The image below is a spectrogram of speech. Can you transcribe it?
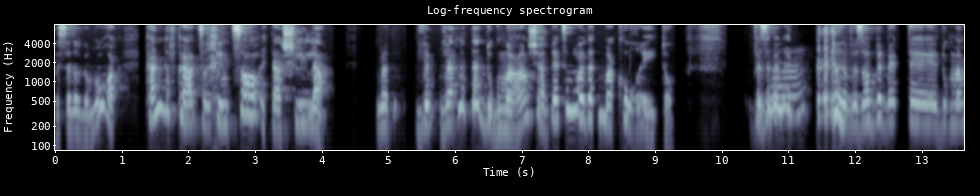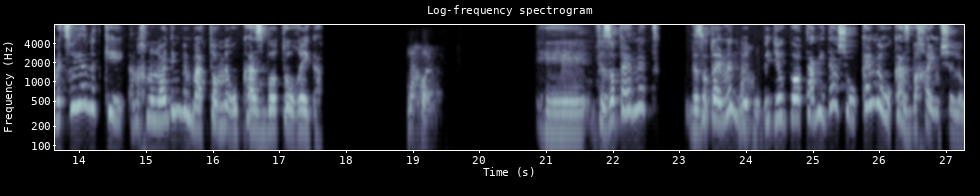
בסדר גמור, רק כאן דווקא צריך למצוא את השלילה. זאת אומרת, ו- ואת נתת דוגמה שאת בעצם לא יודעת מה קורה איתו. וזה באמת, וזאת באמת אה, דוגמה מצוינת, כי אנחנו לא יודעים במה תום מרוכז באותו רגע. נכון, אה, וזאת האמת. וזאת האמת נכון. בדיוק באותה מידה שהוא כן מרוכז בחיים שלו.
